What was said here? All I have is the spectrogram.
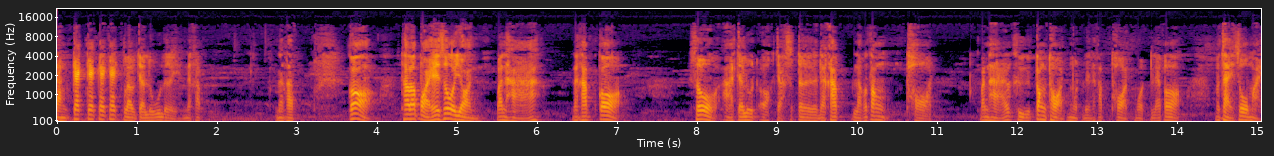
ดังแก๊กแก๊กแก๊กแก๊กเราจะรู้เลยนะครับนะครับ ก็ถ้าเราปล่อยให้โซ่หย่อนปัญหานะครับ ก็โซ่อาจจะหลุดออกจากสเตอร์นะครับ เราก็ต้องถอดปัญหาก็คือต้องถอดหมดเลยนะครับ ถอดหมดแล้วก็มาใส่โซ่ใหม่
